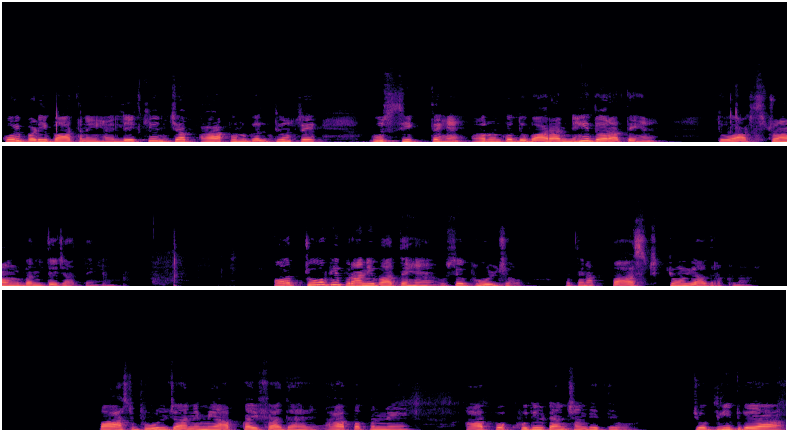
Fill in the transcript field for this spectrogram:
कोई बड़ी बात नहीं है, लेकिन जब आप उन गलतियों से कुछ सीखते हैं और उनको दोबारा नहीं दोहराते हैं तो आप स्ट्रांग बनते जाते हैं। और जो भी पुरानी बातें हैं, उसे भूल जाओ। कहते हैं ना पास्ट क्यों याद रखना? है पास्ट भूल जाने में आपका ही फ़ायदा है। आप अपने आप को खुद ही टेंशन देते हो। जो बीत गया,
